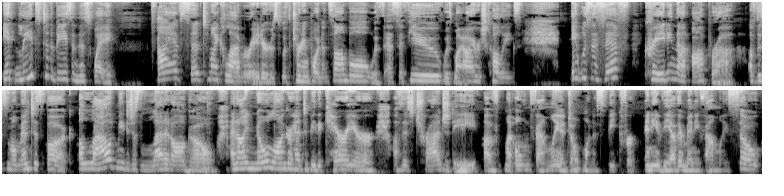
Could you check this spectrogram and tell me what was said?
it leads to the bees in this way. I have said to my collaborators with Turning Point Ensemble, with SFU, with my Irish colleagues, it was as if creating that opera of this momentous book allowed me to just let it all go. And I no longer had to be the carrier of this tragedy of my own family. I don't want to speak for any of the other many families. So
